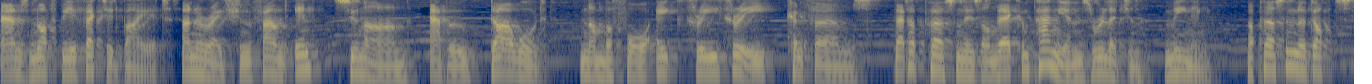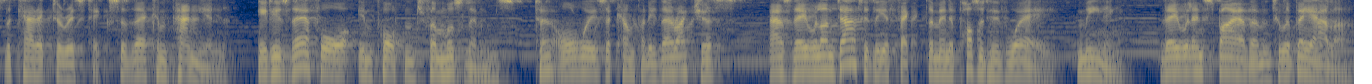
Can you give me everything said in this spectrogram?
and not be affected by it. A narration found in Sunan Abu Dawood, number 4833, confirms that a person is on their companion's religion, meaning, a person adopts the characteristics of their companion. It is therefore important for Muslims to always accompany their righteous, as they will undoubtedly affect them in a positive way, meaning, they will inspire them to obey Allah,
